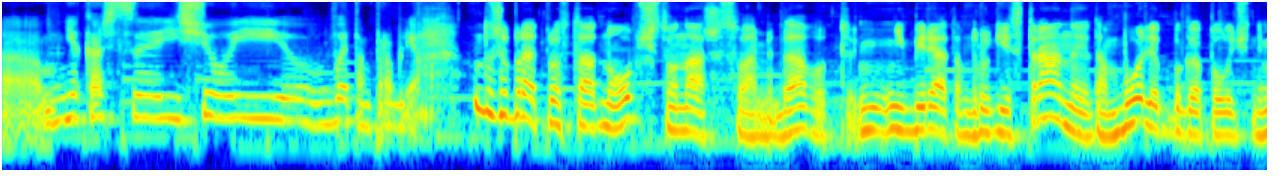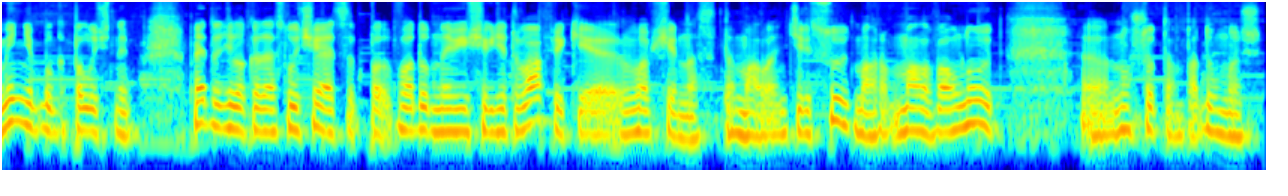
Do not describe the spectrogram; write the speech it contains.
А, мне кажется, еще и в этом проблема. Ну, даже брать просто одно общество наше с вами, да, вот не беря там другие страны, там более благополучные, менее благополучные. Поэтому дело, когда случаются подобные вещи где-то в Африке, вообще нас это мало интересует, мало, мало волнует. Э, ну, что там, подумаешь.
